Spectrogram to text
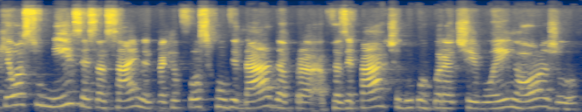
que eu assumisse esse assignment, para que eu fosse convidada para fazer parte do corporativo em Oslo,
